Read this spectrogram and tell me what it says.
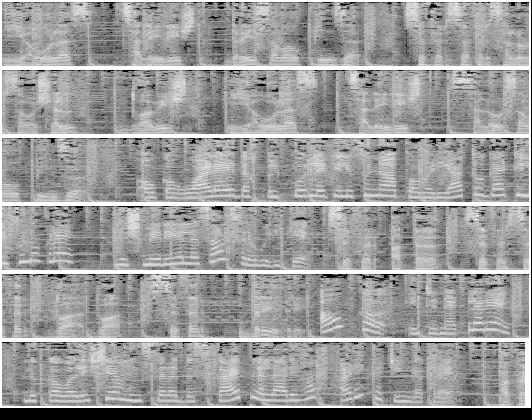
یولس څلېرشت درې سوه پنځه صفر صفر څلور سوه شل دوهویشت یولس څلېرشت څلور سوه پنځه. او که غواړئ د خپل کور له ټلیفونه په وړیا توګه ټلیفون وکړئ نو شمیرې له ځان سره ولیکئ. 0800022 او که انټرنیټ لرئ نو کولای شئ موږ سره د اسکایپ لارې هم اړیکه ټینګ کړئ. پته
